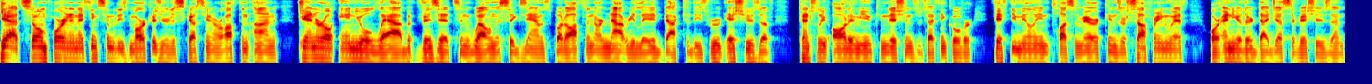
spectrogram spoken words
Yeah, it's so important. And I think some of these markers you're discussing are often on general annual lab visits and wellness exams, but often are not related back to these root issues of potentially autoimmune conditions, which I think over 50 million plus Americans are suffering with, or any other digestive issues. And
